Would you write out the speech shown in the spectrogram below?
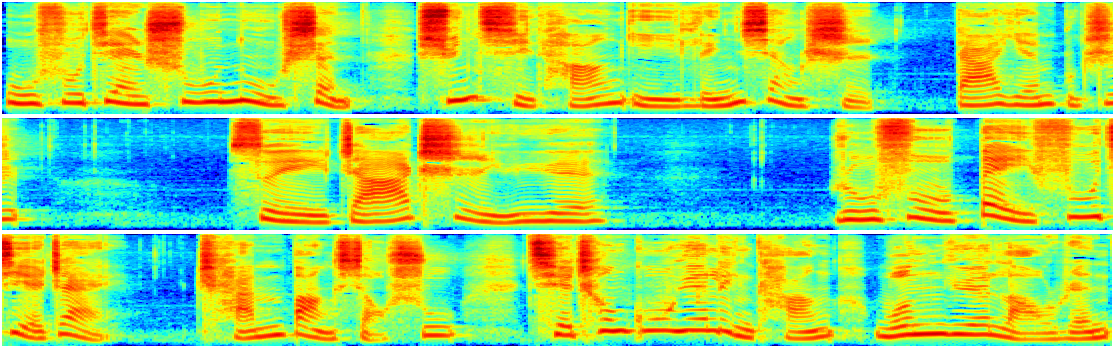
吾父见书怒甚，寻启堂以临相使，答言不知，遂札斥于曰：“汝父背夫借债，缠谤小书，且称孤曰令堂，翁曰老人，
